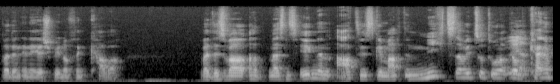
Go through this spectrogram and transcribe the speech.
bei den NES-Spielen auf den Cover. Weil das war, hat meistens irgendein Artist gemacht, der nichts damit zu tun hat. Ja. Und keine,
